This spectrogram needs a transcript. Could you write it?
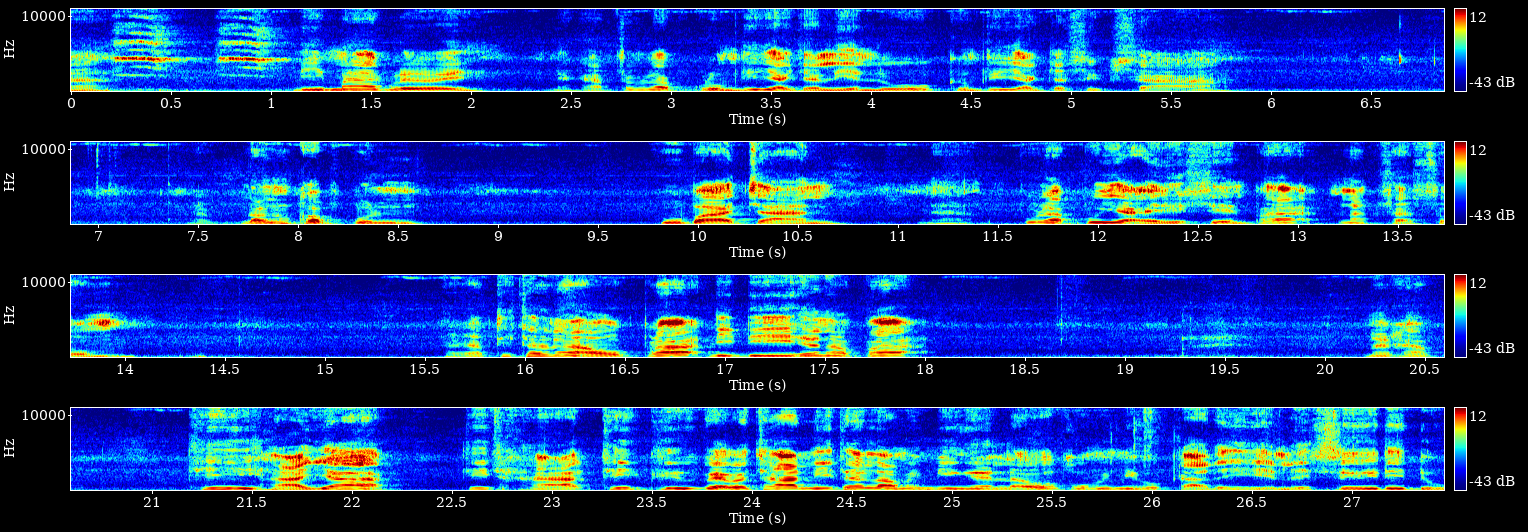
นะดีมากเลยนะครับสำหรับกลุ่มที่อยากจะเรียนรู้กลุ่มที่อยากจะศึกษา เราต้องขอบคุณครูบาอาจารย์นะผู้หลักผู้ใหญ่หรือเซียนพระนักสะสมนะครับที่ท่านเอาพระดีๆท่านเอาพระ นะครับ ที่หายากที่หาที่คือแบบว่าชาตินี้ถ้าเราไม่มีเงินเราก็คงไม่มีโอกาสได้เห็นได้ซื้อได้ดู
